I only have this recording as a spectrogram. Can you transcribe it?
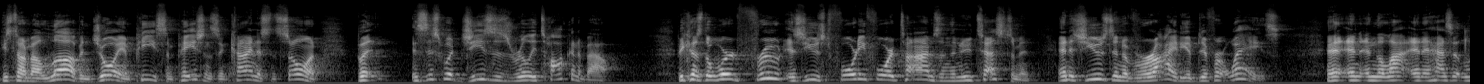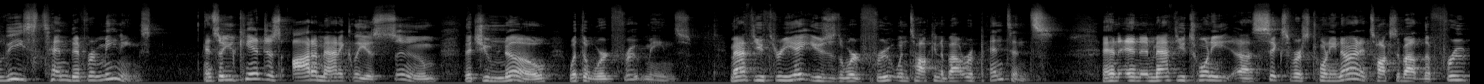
He's talking about love and joy and peace and patience and kindness and so on. But is this what Jesus is really talking about? because the word fruit is used 44 times in the New Testament, and it's used in a variety of different ways. And, and, and, the, and it has at least 10 different meanings. And so you can't just automatically assume that you know what the word fruit means. Matthew 3 8 uses the word fruit when talking about repentance. And, and in Matthew 26, verse 29, it talks about the fruit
